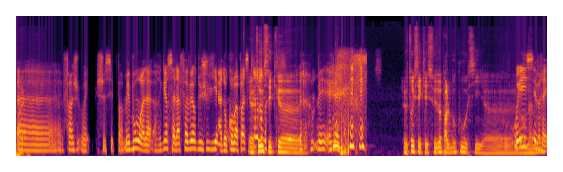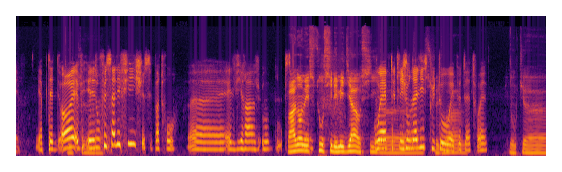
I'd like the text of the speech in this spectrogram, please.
Euh, Enfin, je, ouais, je sais pas. Mais bon, à la rigueur, c'est à la faveur de Julia, donc on va pas se et le truc, plaindre. c'est que. Mais Le truc, c'est que les Suédois parlent beaucoup aussi. euh, Oui, c'est vrai. Il y a peut-être. Oh, Donc, et euh, ont fait ça les fiches, je sais pas trop. Euh, Elvira. Bah non, mais surtout aussi les médias aussi. Ouais, euh, peut-être les journalistes plutôt, ouais, peut-être, ouais. Donc, euh,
